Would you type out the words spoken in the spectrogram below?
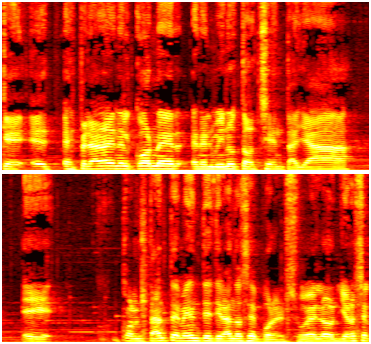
Que eh, esperar en el corner en el minuto 80 ya eh, constantemente tirándose por el suelo. Yo no sé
